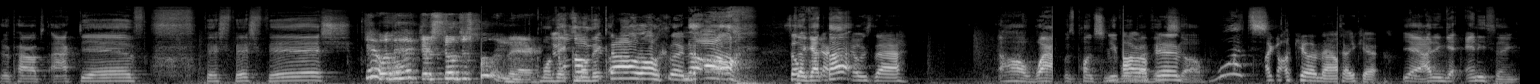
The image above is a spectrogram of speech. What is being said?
no power ups active. Fish, fish, fish. Yeah, what the heck? They're still just floating there. Come on, Vic. Come on, Vic. No, Lachlan. No. No. Did I get that? Goes there. Oh wow, was punched in You the void by Vic. in. So what? I got a killer now. Take it. Yeah, I didn't get anything.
